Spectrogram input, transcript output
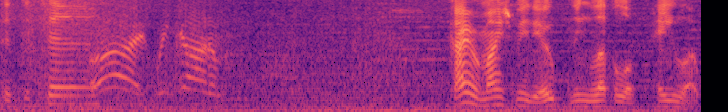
Da-da-da-da. Alright, we got him. Kind of reminds me of the opening level of Halo,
